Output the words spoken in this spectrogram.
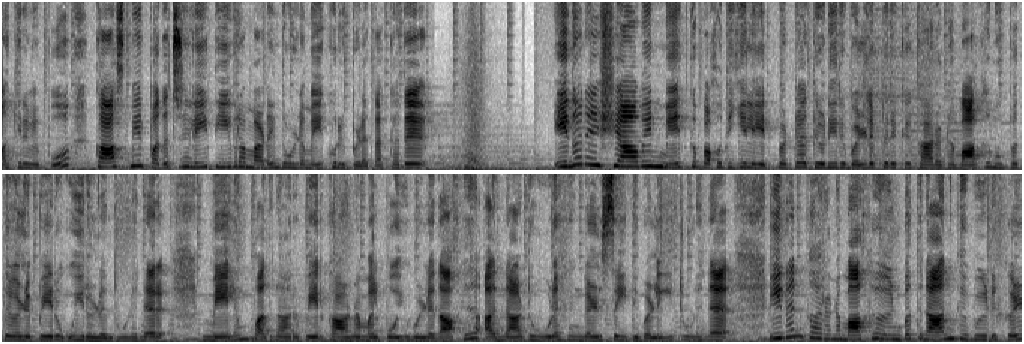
ஆக்கிரமிப்பு காஷ்மீர் பதற்றநிலை தீவிரமடைந்துள்ளமை குறிப்பிடத்தக்கது. இந்தோனேஷியாவின் மேற்கு பகுதியில் ஏற்பட்ட திடீர் வெள்ளப்பெருக்கு காரணமாக முப்பத்தேழு பேர் உயிரிழந்துள்ளனர். மேலும் பதினாறு பேர் காணாமல் போயுள்ளதாக அந்நாட்டு ஊடகங்கள் செய்தி வெளியிட்டுள்ளன. இதன் காரணமாக எண்பத்தி நான்கு வீடுகள்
